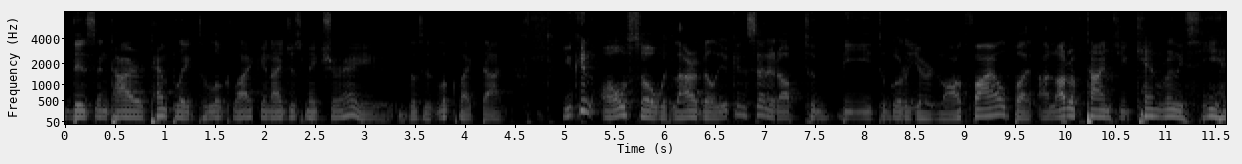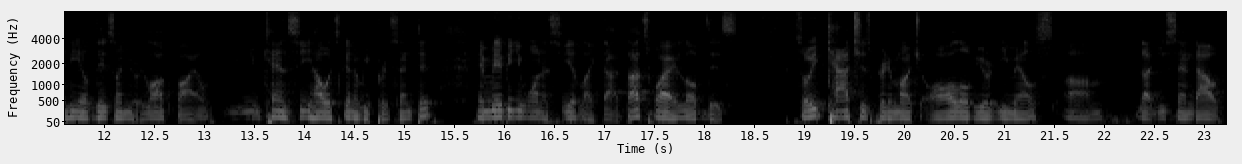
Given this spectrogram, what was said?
this entire template to look like and i just make sure hey does it look like that? You can also with laravel you can set it up to be to go to your log file but a lot of times you can't really see any of this on your log file you can't see how it's going to be presented and maybe you want to see it like that. That's why i love this. So it catches pretty much all of your emails um, that you send out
